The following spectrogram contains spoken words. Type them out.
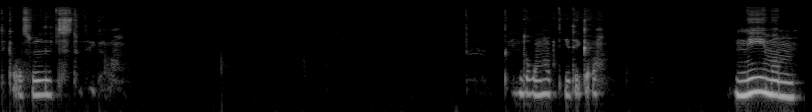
Digga, was willst du, Digga? Behinderung habt ihr, Digga. Nee, Mann.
